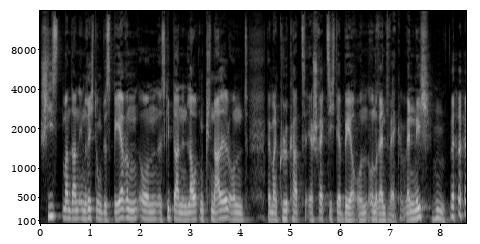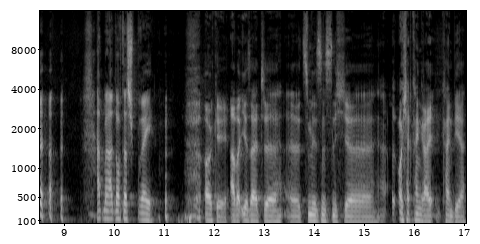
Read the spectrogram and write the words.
schießt man dann in Richtung des Bären und es gibt dann einen lauten Knall und wenn man Glück hat, erschreckt sich der Bär und, und rennt weg. Wenn nicht, hm, hat man halt noch das Spray. Okay, aber ihr seid äh, äh zumindest nicht, äh, euch hat kein, kein Bär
